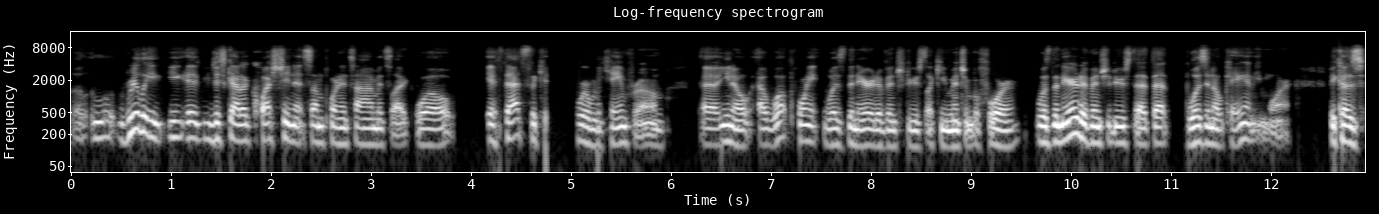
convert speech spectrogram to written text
uh, really you, just got a question at some point in time. It's like, well, if that's the case where we came from, uh, you know, at what point was the narrative introduced? Like you mentioned before, was the narrative introduced that that wasn't okay anymore? Because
